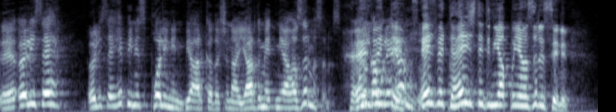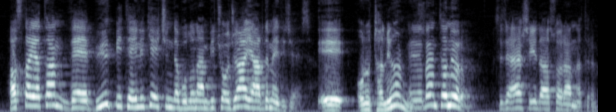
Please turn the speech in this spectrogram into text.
Ee, öyleyse, öyleyse hepiniz Poli'nin bir arkadaşına yardım etmeye hazır mısınız? Bunu kabul ediyor elbette. musunuz? Elbette her istediğini yapmaya hazırız senin. Hasta yatan ve büyük bir tehlike içinde bulunan bir çocuğa yardım edeceğiz. Ee, onu tanıyor muyuz? Ee, ben tanıyorum. Size her şeyi daha sonra anlatırım.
